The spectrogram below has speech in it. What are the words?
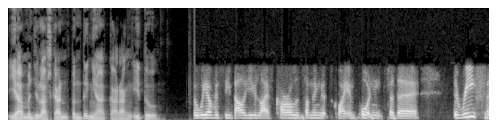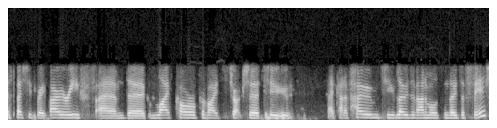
Ia menjelaskan pentingnya karang itu. We obviously value live coral as something that's quite important for the the reef, especially the Great Barrier Reef. Um, the live coral provides structure to a kind of home to loads of animals and loads of fish.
